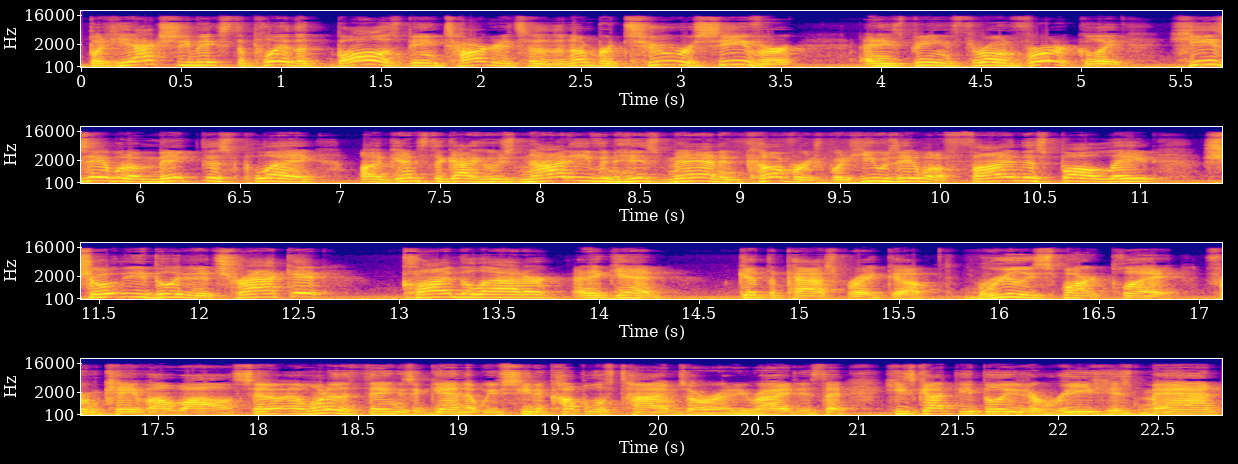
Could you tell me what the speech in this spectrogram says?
but he actually makes the play. The ball is being targeted to the number two receiver and he's being thrown vertically. He's able to make this play against the guy who's not even his man in coverage, but he was able to find this ball late, show the ability to track it, climb the ladder, and again, get the pass break up. Really smart play from K'Von Wallace. And uh, one of the things, again, that we've seen a couple of times already, right, is that he's got the ability to read his man.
